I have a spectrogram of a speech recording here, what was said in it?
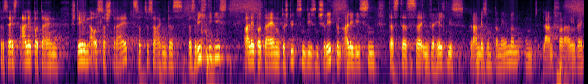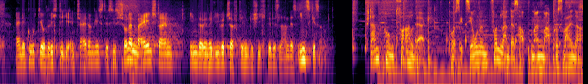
Das heißt, alle Parteien stellen außer Streit sozusagen, dass das richtig ist. Alle Parteien unterstützen diesen Schritt und alle wissen, dass das äh, im Verhältnis Landesunternehmen und Land Vorarlberg eine gute und richtige Entscheidung ist. Es ist schon ein Meilenstein in der energiewirtschaftlichen Geschichte des Landes insgesamt. Standpunkt Vorarlberg. Positionen von Landeshauptmann Markus Wallner.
